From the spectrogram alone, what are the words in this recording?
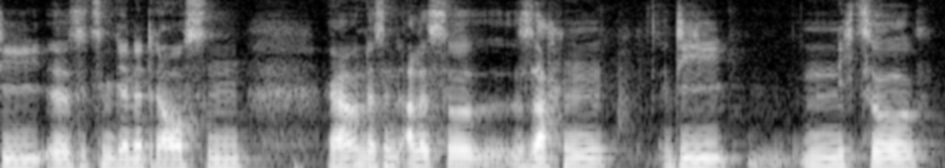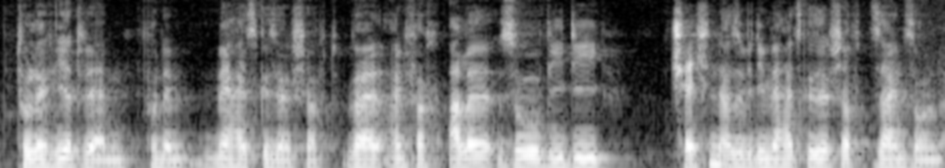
die äh, sitzen gerne draußen. Ja, und das sind alles so Sachen, die nicht so toleriert werden von der Mehrheitsgesellschaft, weil einfach alle so wie die Tschechen, also wie die Mehrheitsgesellschaft sein sollen.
